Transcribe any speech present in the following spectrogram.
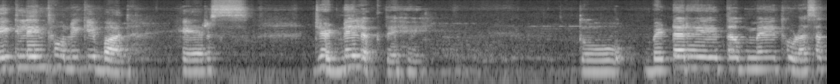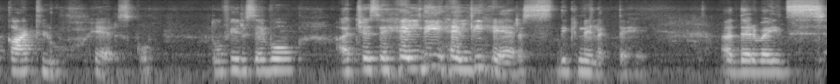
एक लेंथ होने के बाद हेयर्स झड़ने लगते हैं। तो बेटर है तब मैं थोड़ा सा काट लूँ हेयर्स को। तो फिर से वो अच्छे से हेल्दी हेल्दी हेयर्स दिखने लगते हैं। अदरवाइज़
